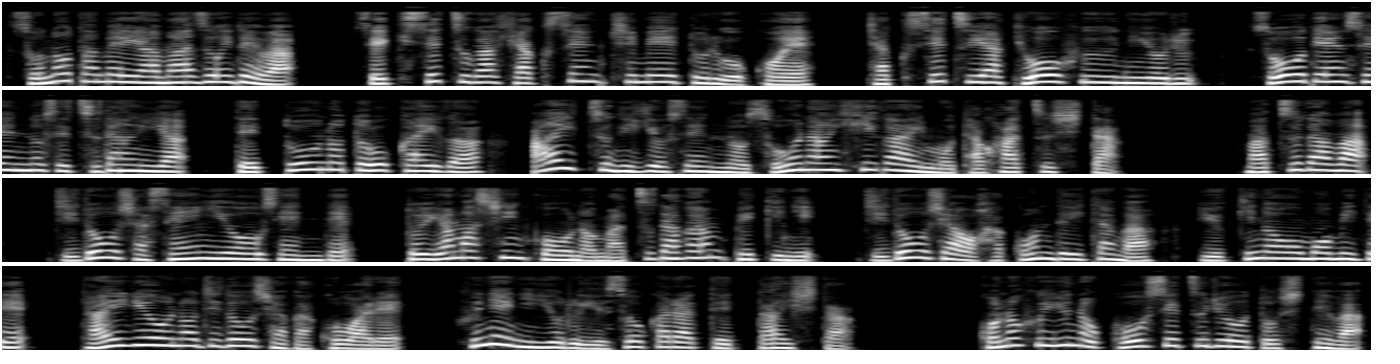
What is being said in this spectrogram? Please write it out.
そのため山沿いでは積雪が100センチメートルを超え、着雪や強風による送電線の切断や鉄塔の倒壊が相次ぎ漁船の遭難被害も多発した。松田は自動車専用線で富山新港の松田岸壁に自動車を運んでいたが、雪の重みで大量の自動車が壊れ、船による輸送から撤退した。この冬の降雪量としては、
